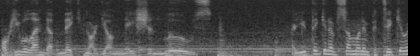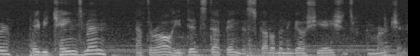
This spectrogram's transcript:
or he will end up making our young nation lose. Are you thinking of someone in particular? Maybe Kane's men? After all, he did step in to scuttle the negotiations with the merchant.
